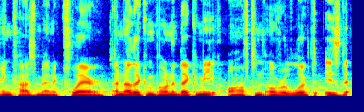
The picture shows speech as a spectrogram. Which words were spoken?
and cosmetic flair. Another component that can be often overlooked is the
